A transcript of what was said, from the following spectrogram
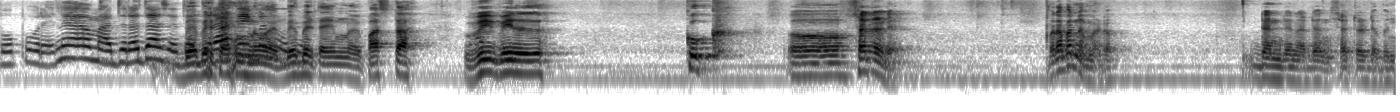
બપોરે ને આમ આજ રજા છે બે બે ટાઈમ ન હોય બે બે ટાઈમ ન હોય. Pasta we will cook Saturday બરાબર ને madam done done done Saturday બન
